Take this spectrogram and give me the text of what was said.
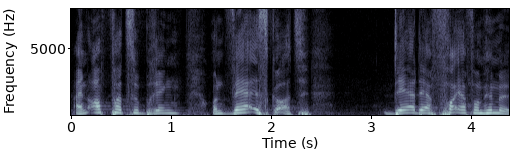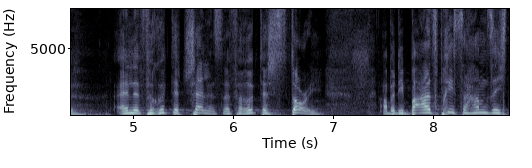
ein Opfer zu bringen. Und wer ist Gott? Der, der Feuer vom Himmel. Eine verrückte Challenge, eine verrückte Story. Aber die Baalspriester haben sich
